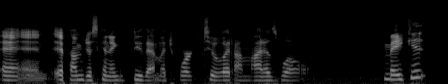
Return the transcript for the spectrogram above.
And if I'm just going to do that much work to it, I might as well make it.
